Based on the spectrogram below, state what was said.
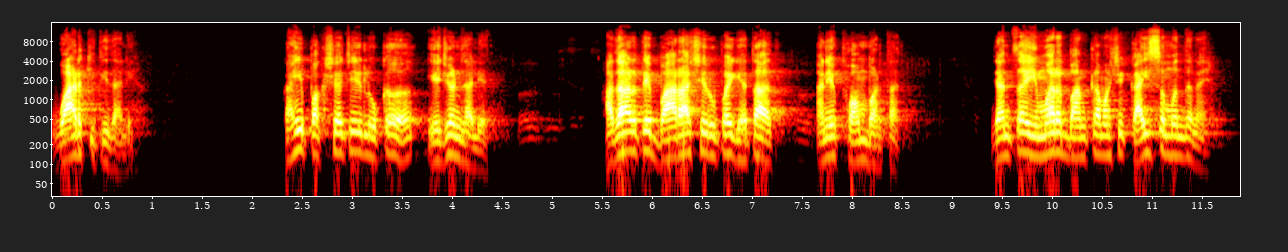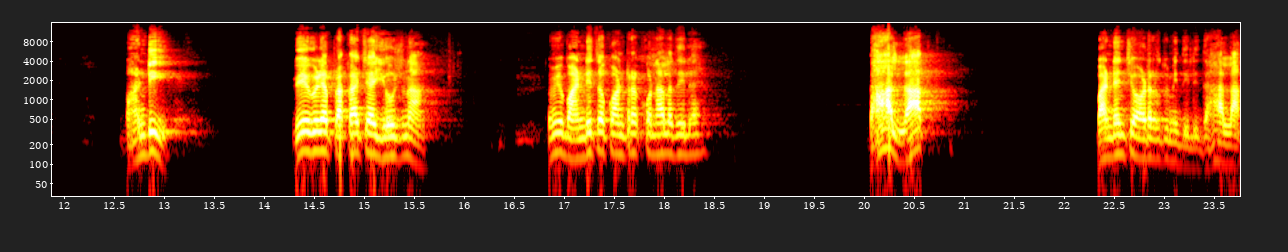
वाढ किती झाली? काही पक्षाचे लोक एजंट झाले आहेत हजार ते बाराशे रुपये घेतात आणि फॉर्म भरतात. ज्यांचा इमारत बांधकामाशी काही संबंध नाही. भांडी वेगवेगळ्या प्रकारच्या योजना. तुम्ही भांडीचं कॉन्ट्रॅक्ट कोणाला दिलं दहा लाख. भांड्यांची ऑर्डर तुम्ही दिली दहा लाख.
